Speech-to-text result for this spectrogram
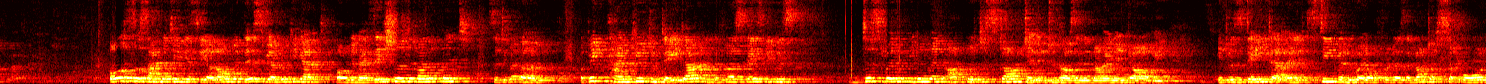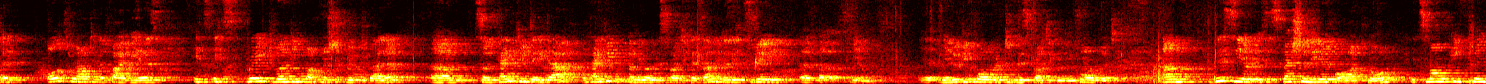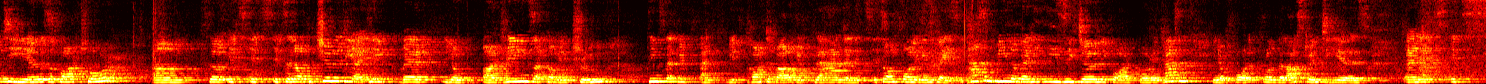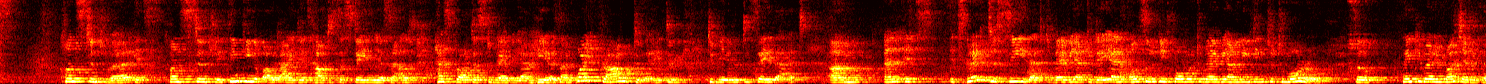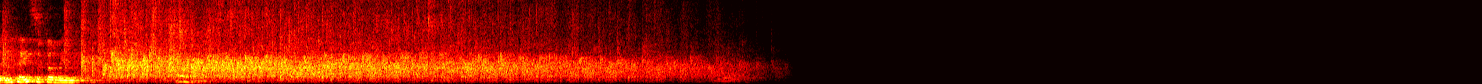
also simultaneously along with this we are looking at organizational development. So um, a big thank you to Déda in the first place because just when, even when Artcore just started in 2009 in Derby, it was Déda and it was Stephen who had offered us a lot of support and all throughout in the five years, it's, it's great working partnership we've developed. Um, so thank you Déda and thank you for coming on this project as well because it's really, uh, uh, you know, we're looking forward to this project going forward. Um, this year is a special year for Artcore. It's marking 20 years of Artcore. Um, so it's, it's, it's an opportunity, I think, where you know, our dreams are coming true things that we've, and we've thought about, we've planned, and it's, it's all falling in place. It hasn't been a very easy journey for Artcore. It hasn't, you know, for, for the last 20 years. And it's, it's, constant work, it's constantly thinking about ideas, how to sustain yourself, has brought us to where we are here. So I'm quite proud today to, to be able to say that. Um, and it's, it's great to see that where we are today and also looking forward to where we are leading to tomorrow. So thank you very much, everybody. Thanks for coming.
